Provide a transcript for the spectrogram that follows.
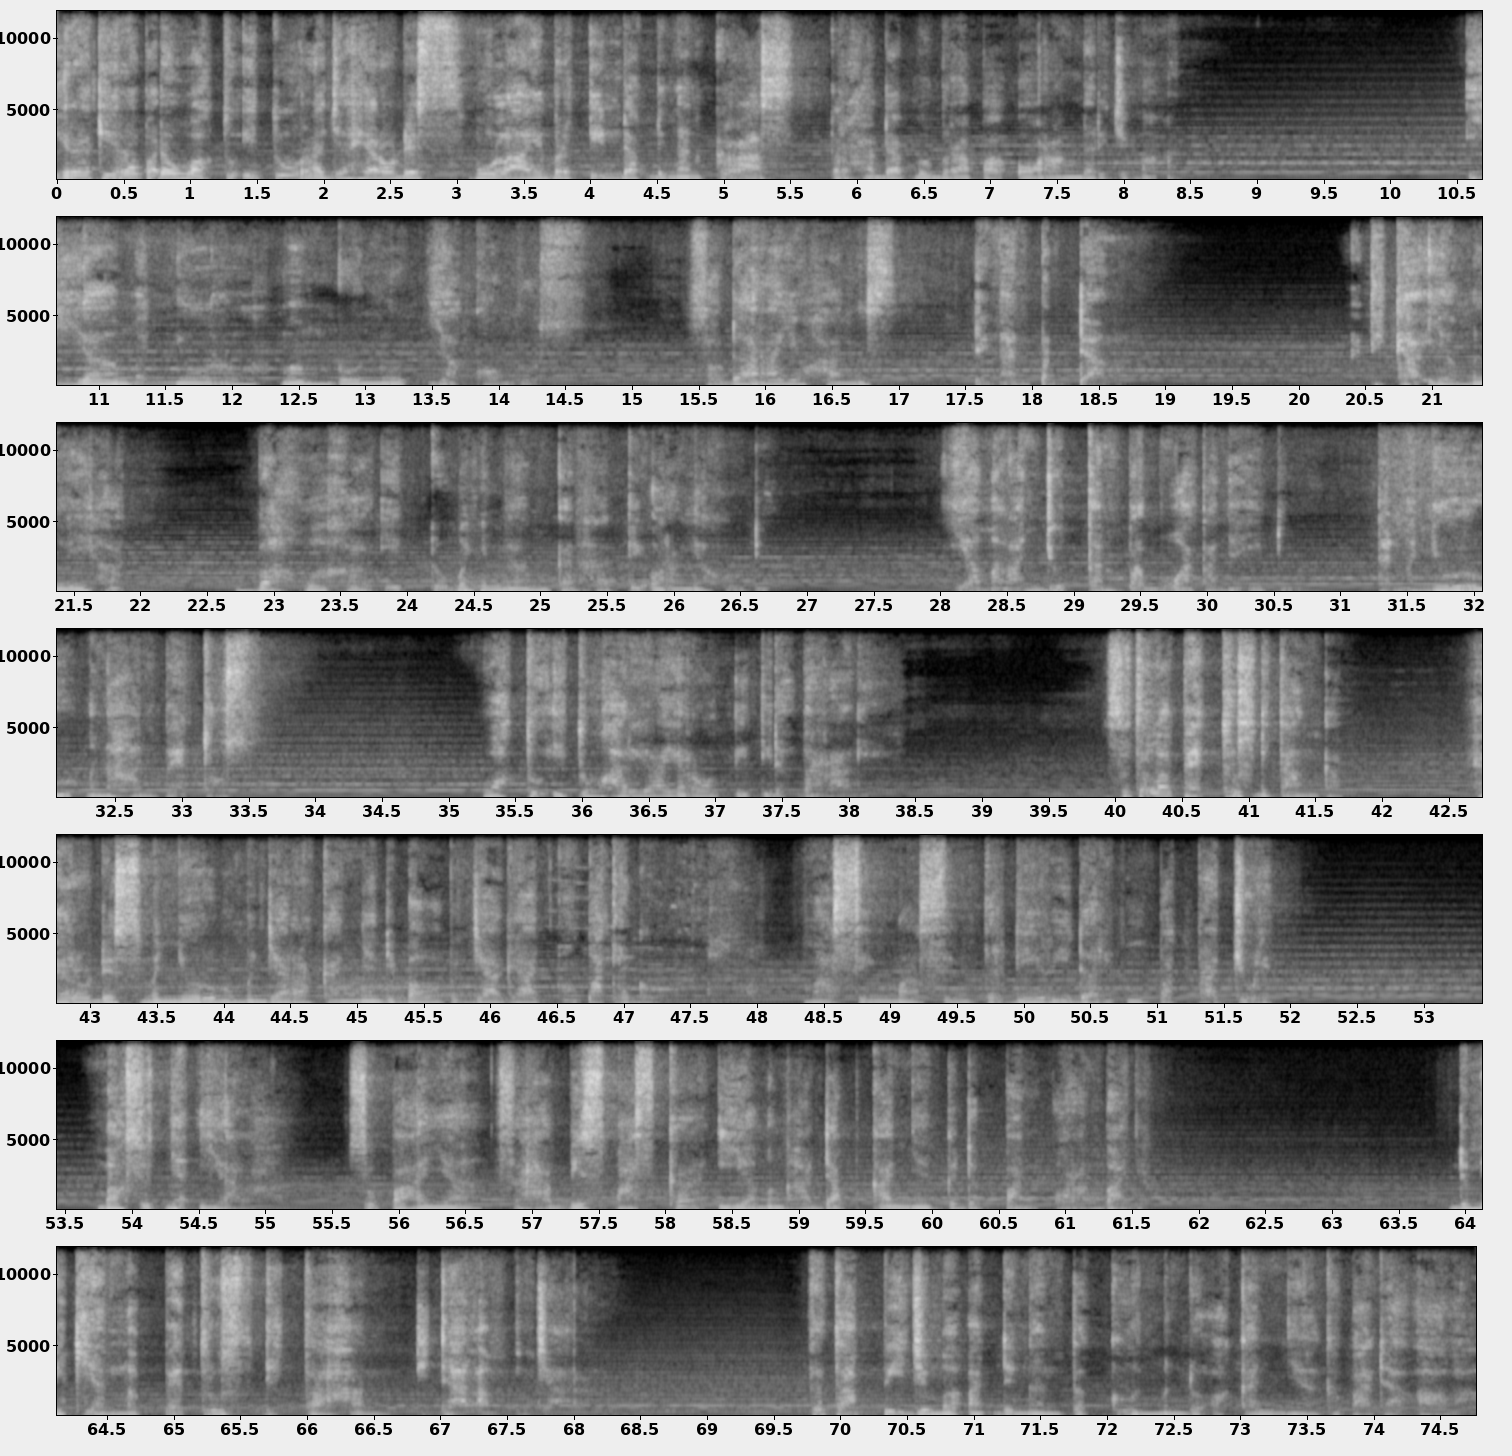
Kira-kira pada waktu itu Raja Herodes mulai bertindak dengan keras terhadap beberapa orang dari jemaat. Ia menyuruh membunuh Yakobus, saudara Yohanes, dengan pedang. Ketika ia melihat bahwa hal itu menyenangkan hati orang Yahudi, ia melanjutkan perbuatannya itu dan menyuruh menahan Petrus. Waktu itu hari raya roti tidak beragi. Setelah Petrus ditangkap, Herodes menyuruh memenjarakannya di bawah penjagaan empat regu. Masing-masing terdiri dari empat prajurit. Maksudnya ialah supaya sehabis pasca ia menghadapkannya ke depan orang banyak. Demikianlah Petrus ditahan di dalam penjara. Tetapi jemaat dengan tekun mendoakannya kepada Allah.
